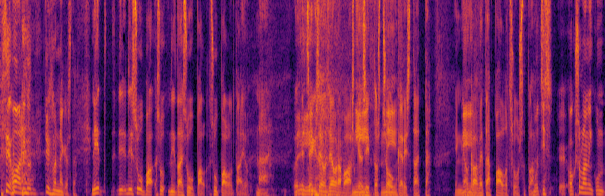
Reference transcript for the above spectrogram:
Se on vaan niin tyhmän näköistä. Niin, niin, niin, suupa, su, niin tai suupal, suupallo tai jo nää. Niin. Et se, se on seuraava askel Niin, niin, sitten tuosta niin. Jokerista, että jengi Niin. alkaa vetää pallot suussa tuolla. Mutta siis onko sulla niin kuin,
